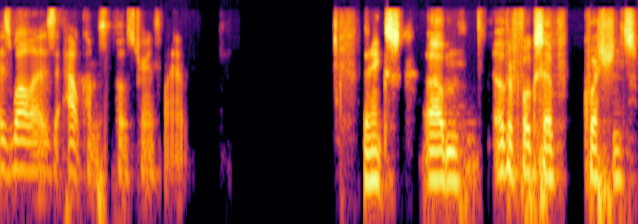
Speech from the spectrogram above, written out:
as well as outcomes post transplant. Thanks. Um, other folks have questions?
